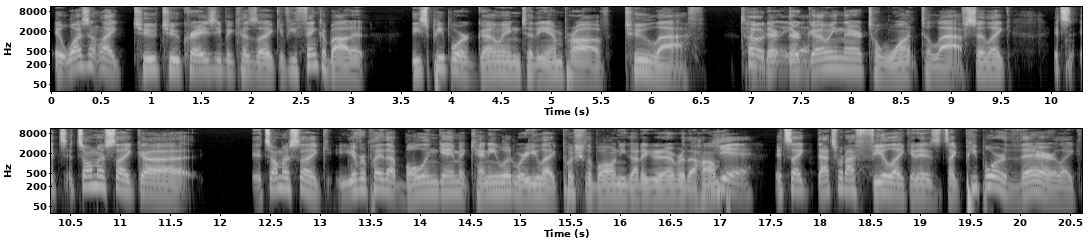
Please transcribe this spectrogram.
It wasn't like too too crazy because like if you think about it, these people are going to the improv to laugh. Like, Totally. they're they're yeah. going there to want to laugh. So like it's it's it's almost like uh it's almost like you ever play that bowling game at Kennywood where you like push the ball and you got to get over the hump. Yeah. It's like that's what I feel like it is. It's like people are there, like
